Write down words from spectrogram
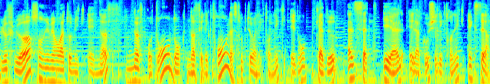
Le fluor, son numéro atomique est 9, 9 protons, donc 9 électrons, la structure électronique est donc K2L7 et L est la couche électronique externe.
